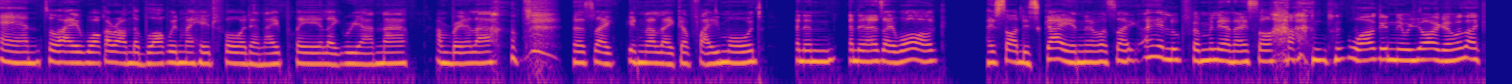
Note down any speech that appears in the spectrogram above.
And so I walk around the block with my headphone and I play like Rihanna umbrella that's like in a, like a fight mode. And then and then as I walk, I saw this guy and I was like, I look familiar and I saw Han walk in New York and I was like,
